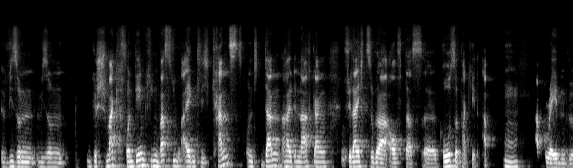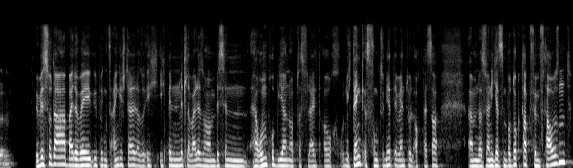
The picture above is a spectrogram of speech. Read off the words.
wie so ein, wie so ein Geschmack von dem kriegen, was du eigentlich kannst und dann halt im Nachgang vielleicht sogar auf das äh, große Paket ab, mhm. upgraden würden. Wie bist du da, by the way, übrigens eingestellt? Also ich, ich bin mittlerweile so ein bisschen herumprobieren, ob das vielleicht auch, und ich denke, es funktioniert eventuell auch besser, ähm, dass wenn ich jetzt ein Produkt habe, 5000,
